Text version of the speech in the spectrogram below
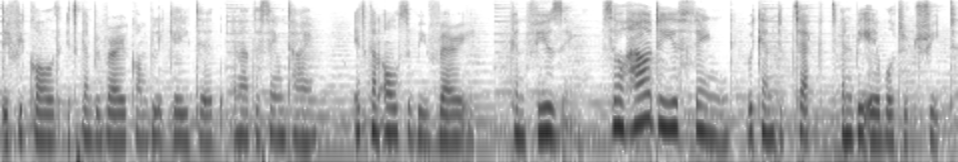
difficult, it can be very complicated, and at the same time, it can also be very confusing. So how do you think we can detect and be able to treat,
